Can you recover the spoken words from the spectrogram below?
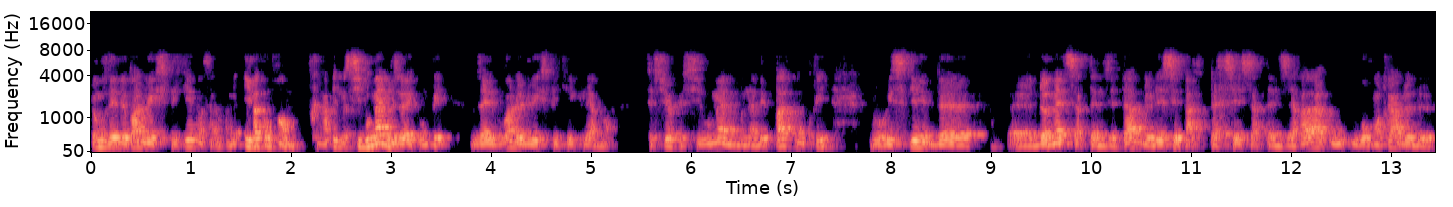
donc vous allez devoir lui expliquer dans sa langue. Il va comprendre très rapidement. Si vous-même vous avez compris, vous allez pouvoir le lui expliquer clairement. C'est sûr que si vous-même vous, n'avez pas compris, vous risquez de, euh, de mettre certaines étapes, de laisser passer certaines erreurs, ou, ou au contraire de, de,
